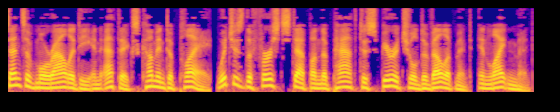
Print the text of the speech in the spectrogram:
sense of morality and ethics come into play, which is the first step on the path to spiritual development, enlightenment.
